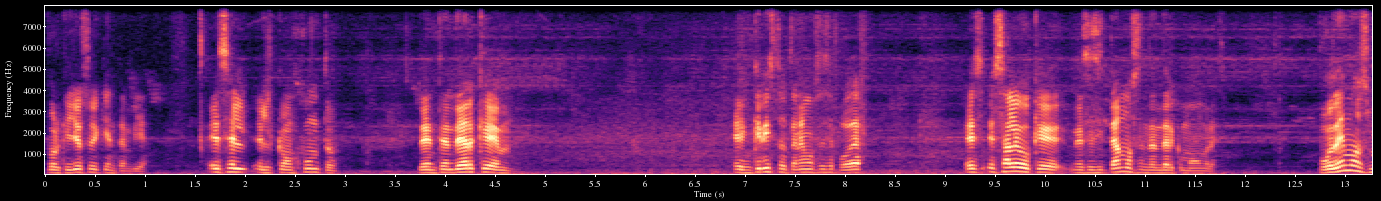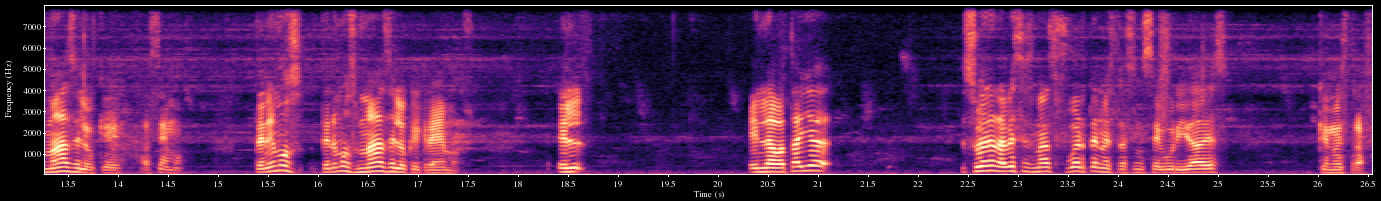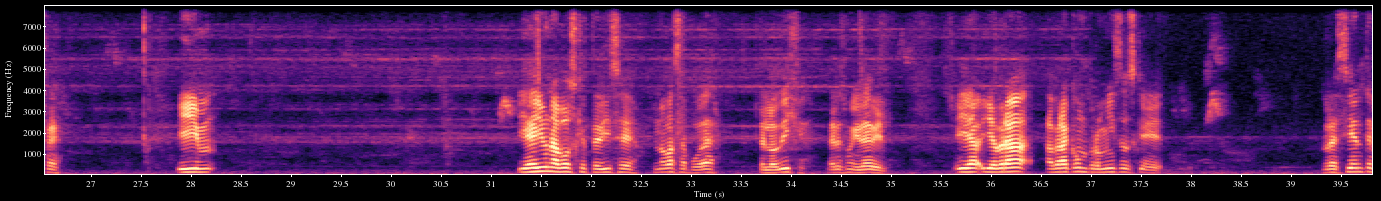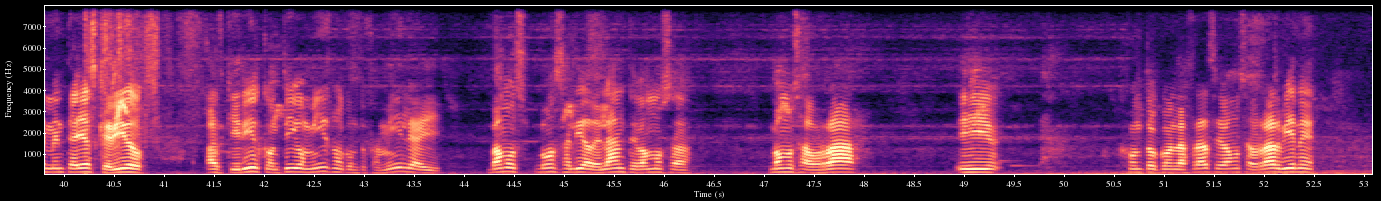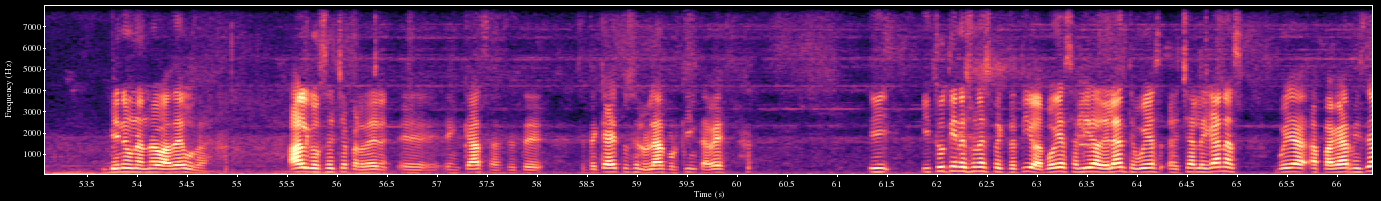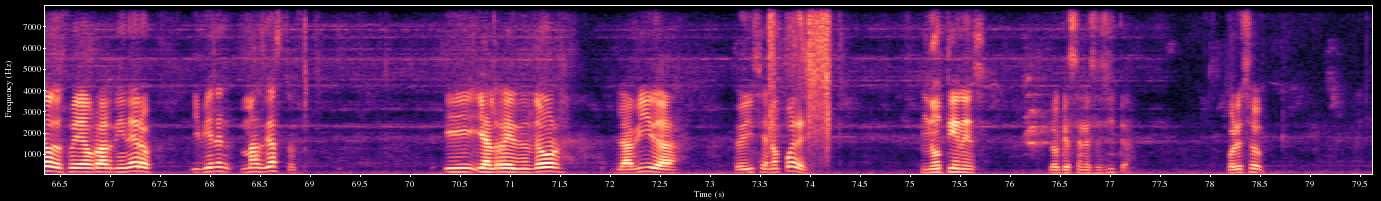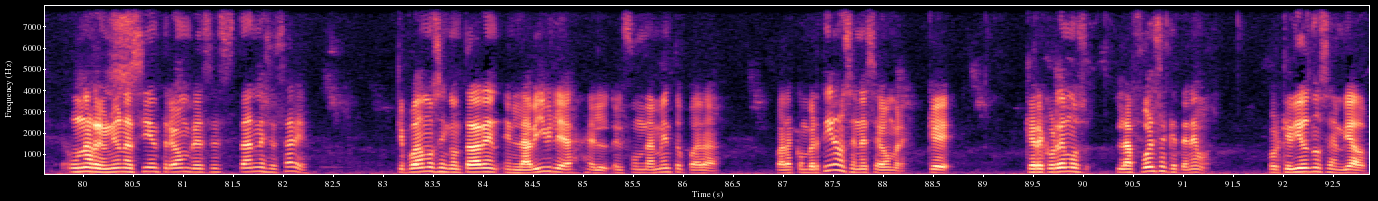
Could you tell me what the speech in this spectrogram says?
porque yo soy quien te envía. Es el, el conjunto de entender que en Cristo tenemos ese poder. Es, es, algo que necesitamos entender como hombres. Podemos más de lo que hacemos. Tenemos, tenemos más de lo que creemos. El, en la batalla suenan a veces más fuerte nuestras inseguridades que nuestra fe. Y, y hay una voz que te dice, no vas a poder, te lo dije, eres muy débil. Y, y habrá, habrá compromisos que recientemente hayas querido adquirir contigo mismo, con tu familia y vamos, vamos a salir adelante, vamos a, vamos a ahorrar. Y junto con la frase vamos a ahorrar viene, viene una nueva deuda. Algo se echa a perder eh, en casa, se te, se te, cae tu celular por quinta vez. Y, y, tú tienes una expectativa, voy a salir adelante, voy a echarle ganas, voy a, pagar mis deudas, voy a ahorrar dinero y vienen más gastos. Y, y alrededor la vida te dice, no puedes, no tienes lo que se necesita. Por eso una reunión así entre hombres es tan necesaria. Que podamos encontrar en, en la Biblia el, el, fundamento para, para convertirnos en ese hombre. Que, que recordemos la fuerza que tenemos, porque Dios nos ha enviado.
